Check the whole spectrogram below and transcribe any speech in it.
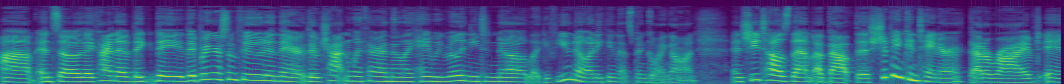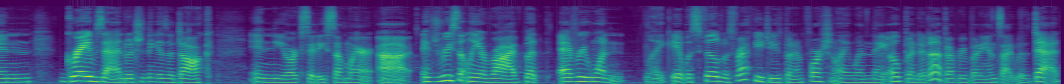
Um, and so they kind of they they they bring her some food and they're they're chatting with her and they're like, hey, we really need to know like if you know anything that's been going on. And she tells them about the shipping container that arrived in Gravesend, which I think is a dock in New York City somewhere. Uh, it's recently arrived, but everyone like it was filled with refugees, but unfortunately, when they opened it up, everybody inside was dead.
